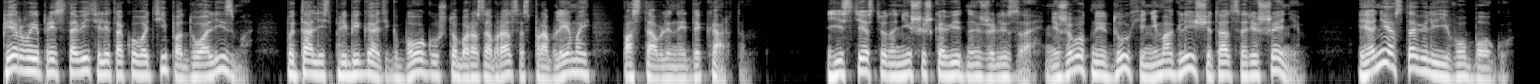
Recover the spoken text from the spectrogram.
Первые представители такого типа дуализма пытались прибегать к Богу, чтобы разобраться с проблемой, поставленной Декартом. Естественно, ни шишковидная железа, ни животные духи не могли считаться решением, и они оставили его Богу.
